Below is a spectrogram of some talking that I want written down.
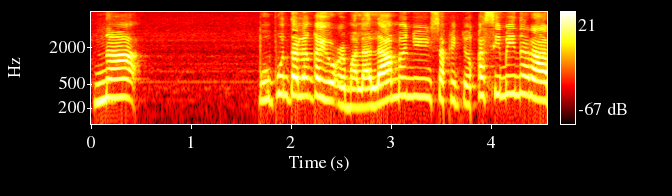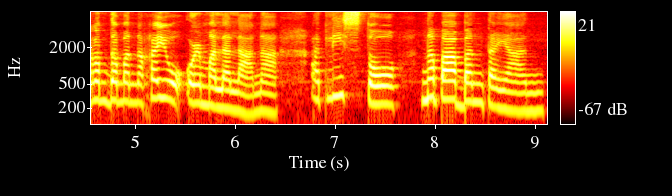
na pupunta lang kayo or malalaman nyo yung sakit nyo kasi may nararamdaman na kayo or malala na. At least to, napabantayan.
